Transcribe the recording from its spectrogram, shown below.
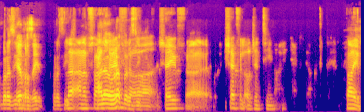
هي برازيل آه البرازيل. برازيل. لا أنا بصراحة على أوراق شايف برازيل. آه، شايف آه، شايف الأرجنتين. طيب.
